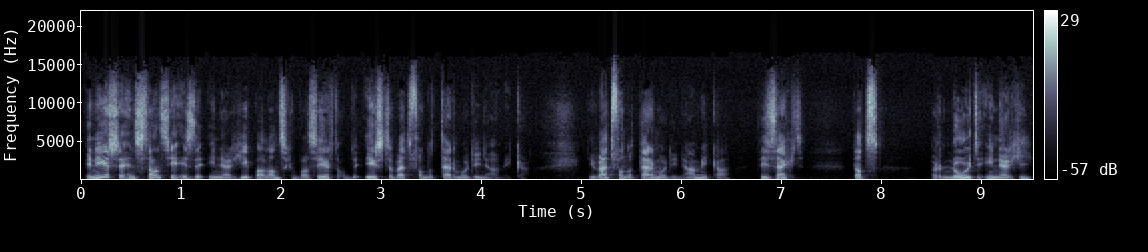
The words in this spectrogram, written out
in eerste instantie is de energiebalans gebaseerd op de eerste wet van de thermodynamica. Die wet van de thermodynamica die zegt dat er nooit energie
